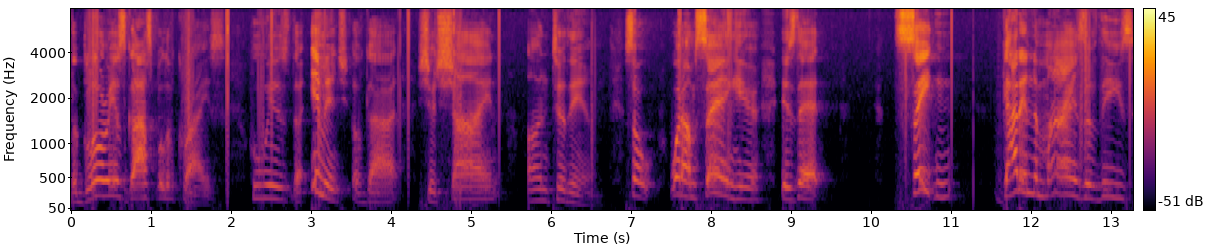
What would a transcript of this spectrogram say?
the glorious gospel of Christ, who is the image of God, should shine unto them. So, what I'm saying here is that Satan got in the minds of these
